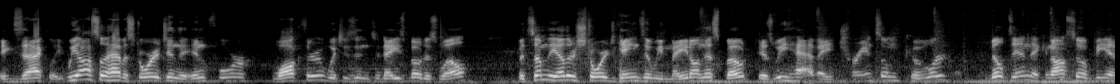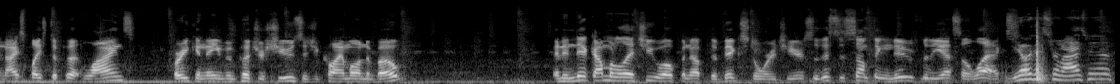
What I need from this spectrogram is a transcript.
Exactly. We also have a storage in the in-floor walkthrough, which is in today's boat as well. But some of the other storage gains that we made on this boat is we have a transom cooler built in They can also be a nice place to put lines, or you can even put your shoes as you climb on the boat. And then Nick, I'm gonna let you open up the big storage here. So this is something new for the SLX. You know what this reminds me of?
